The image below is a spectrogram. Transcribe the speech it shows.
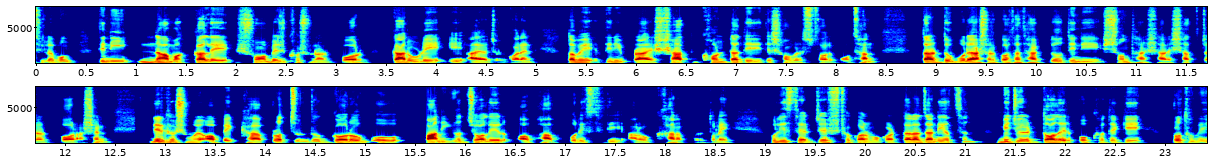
ছিল এবং তিনি নামাক্কালে সমাবেশ ঘোষণার পর কারুরে এই আয়োজন করেন। তবে তিনি প্রায় সাত ঘণ্টা দেরিতে সমাবেশস্থলে পৌঁছান। তার দুপুরে আসার কথা থাকলেও তিনি সন্ধ্যা সাড়ে সাতটার পর আসেন। দীর্ঘ সময় অপেক্ষা প্রচণ্ড গরম ও পানীয় জলের অভাব পরিস্থিতি আরও খারাপ করে তোলে। পুলিশের জ্যেষ্ঠ কর্মকর্তারা জানিয়েছেন, বিজয়ের দলের পক্ষ থেকে প্রথমে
